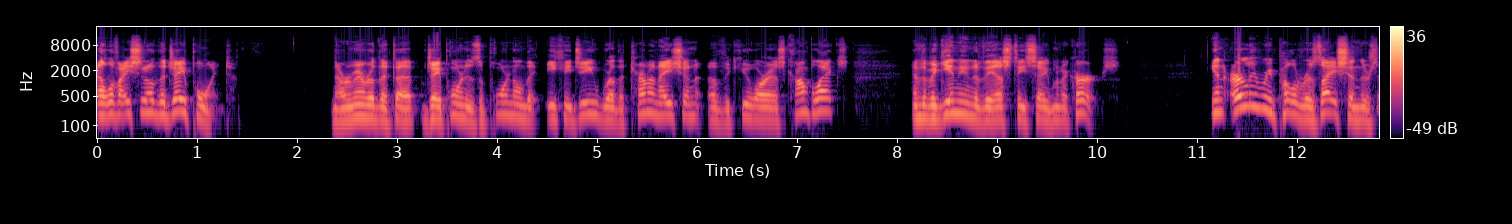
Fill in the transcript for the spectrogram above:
elevation of the J point, now remember that uh, the J point is a point on the EKG where the termination of the QRS complex and the beginning of the ST segment occurs. In early repolarization, there's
